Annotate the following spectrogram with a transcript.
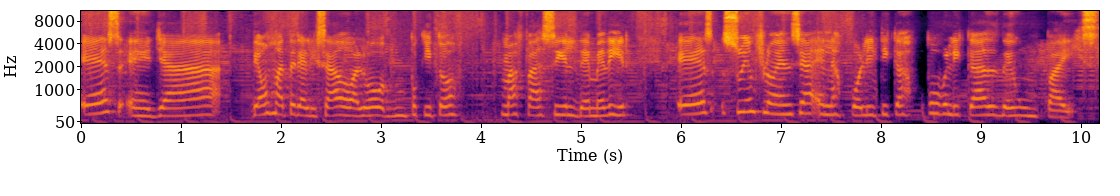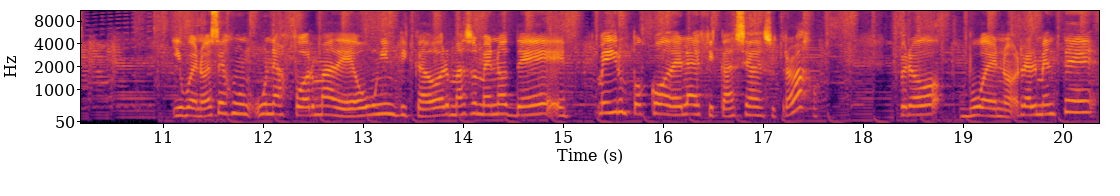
es eh, ya, digamos, materializado, algo un poquito más fácil de medir, es su influencia en las políticas públicas de un país. Y bueno, esa es una forma de o un indicador más o menos de eh, medir un poco de la eficacia de su trabajo. Pero bueno, realmente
